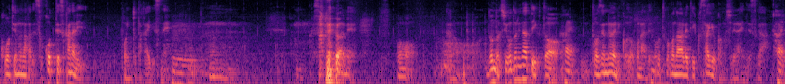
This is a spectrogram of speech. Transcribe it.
工程の中でそこってかなりポイント高いですね。う、ん。うん。うん。それはねもうどんどん仕事になっていくと、はい。当然のようにこう行われ行われていく作業かもしれないんですがはい。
